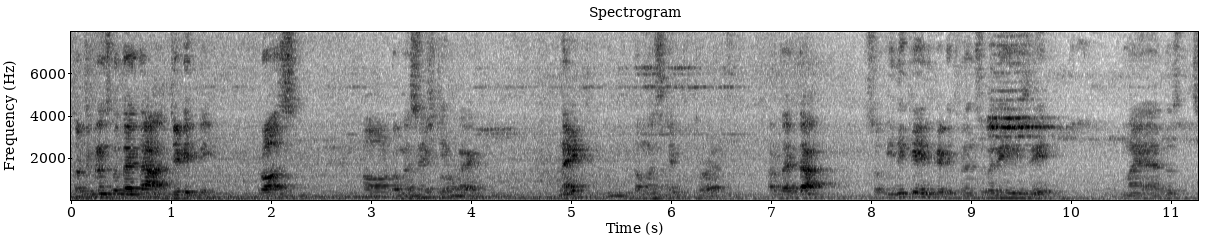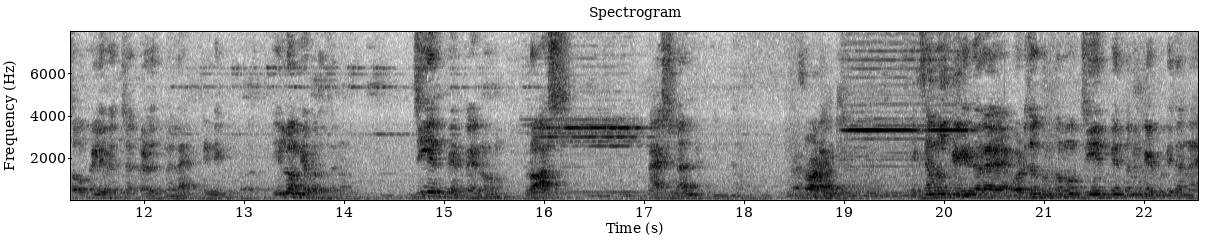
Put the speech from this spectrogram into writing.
ಸೊ ಡಿಫ್ರೆನ್ಸ್ ಗೊತ್ತಾಯ್ತಾ G D P gross domestic product net domestic product ಅರ್ಥ ಆಯ್ತಾ ಸೊ ಇದಕ್ಕೆ ಇದಕ್ಕೆ ಡಿಫ್ರೆನ್ಸ್ ವೆರಿ ಈಸಿ ಮೈ ಅದು ಸವಕಳಿ ವೆಚ್ಚ ಕಳೆದ್ಮೇಲೆ ಎನ್ ಡಿ ಪಿ ಬರುತ್ತೆ. ಇಲ್ಲೂ ಹಂಗೆ ಬರುತ್ತೆ ನೋಡಿ. ಜಿ ಎನ್ ಪಿ ಅಂತ ಏನು? ಗ್ರಾಸ್ ನ್ಯಾಷನಲ್ ಪ್ರಾಡಕ್ಟ್ ಎಕ್ಸಾಂಪಲ್ ಕೇಳಿದ್ದಾರೆ ಒಡಿಸ ಕುಟುಂಬ ಜಿ ಎನ್ ಪಿ ಅಂತ ಕೇಳ್ಬಿಟ್ಟಿದ್ದಾನೆ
